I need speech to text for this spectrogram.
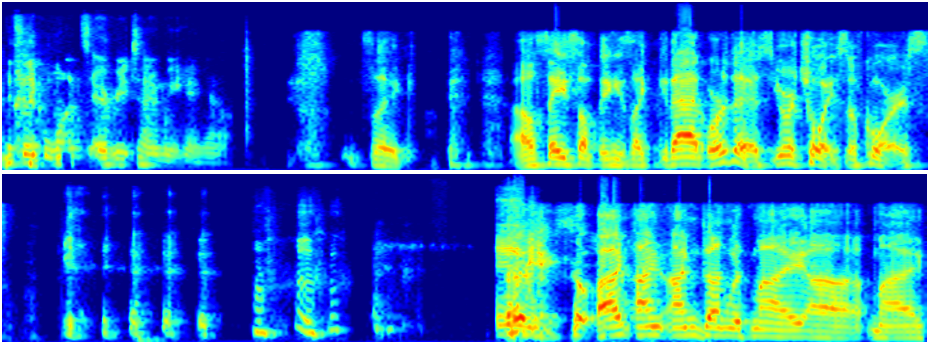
it's like once every time we hang out. It's like I'll say something, he's like, that or this, your choice, of course. Okay, so I, I, I'm done with my uh, my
